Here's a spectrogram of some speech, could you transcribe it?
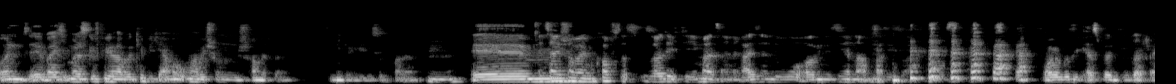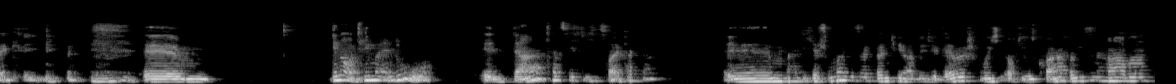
Und äh, weil ich immer das Gefühl habe, kippe ich einmal um, habe ich schon einen Schramme drin. Finde ich irgendwie nicht so pralle. Mhm. Ähm, Jetzt habe ich schon mal im Kopf, das sollte ich dir jemals eine Reiseenduro organisieren, auf was ich muss. Vorher muss ich erstmal einen Führerschein kriegen. Mhm. ähm, genau, Thema Enduro. Äh, da tatsächlich zwei Takter. Ähm, hatte ich ja schon mal gesagt beim Thema Build Your Garage, wo ich auf die Husqvarna verwiesen habe.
